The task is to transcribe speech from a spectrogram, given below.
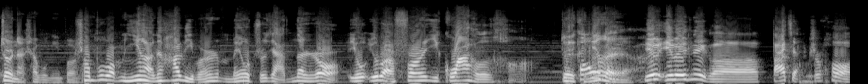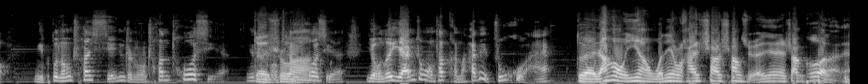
就是拿纱布给你包上。纱布包，你想那它里边没有指甲嫩肉，有有点风一刮它都疼。对，肯定的呀。因为因为那个拔甲之后，你不能穿鞋，你只能穿拖鞋，你只能对是吧穿拖鞋。有的严重，他可能还得拄拐。对，然后你想，我那会儿还上上学呢，上课呢呢。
